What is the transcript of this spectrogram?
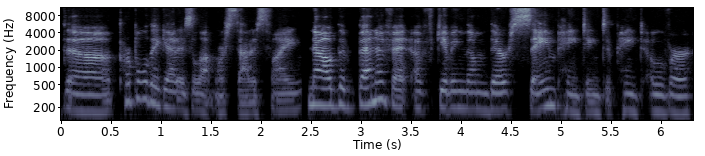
the purple they get is a lot more satisfying. Now, the benefit of giving them their same painting to paint over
